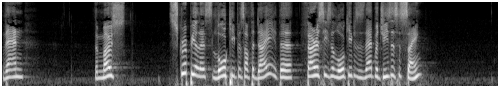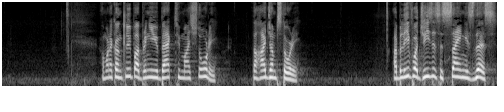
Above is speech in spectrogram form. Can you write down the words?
than the most scrupulous law keepers of the day, the Pharisees, the law keepers. Is that what Jesus is saying? I want to conclude by bringing you back to my story, the high jump story. I believe what Jesus is saying is this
